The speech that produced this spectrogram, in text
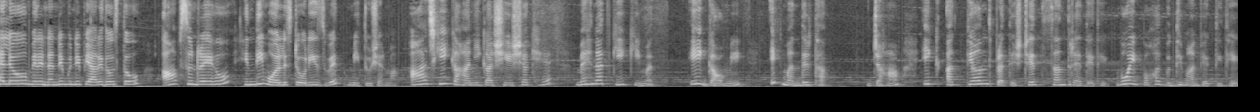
हेलो मेरे नन्हे मुन्ने प्यारे दोस्तों, आप सुन रहे हो Hindi moral stories with Meetu Sharma. आज की कहानी का शीर्षक है मेहनत की कीमत। एक गाँव में एक मंदिर था, जहाँ एक अत्यंत प्रतिष्ठित संत रहते थे। वो एक बहुत बुद्धिमान व्यक्ति थे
